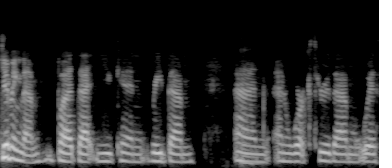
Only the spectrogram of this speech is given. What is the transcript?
giving them, but that you can read them mm, and and work through them with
